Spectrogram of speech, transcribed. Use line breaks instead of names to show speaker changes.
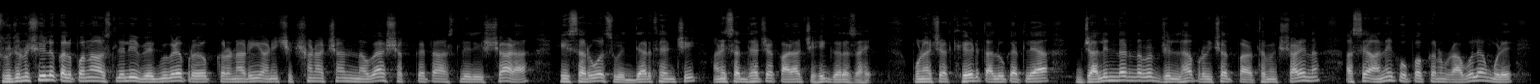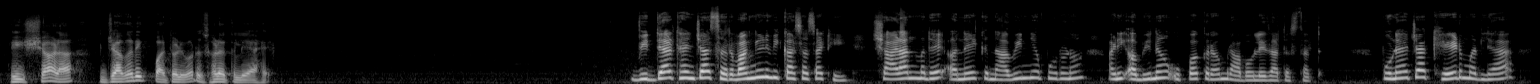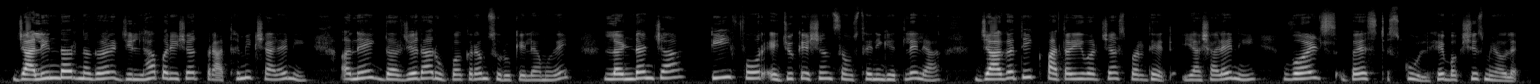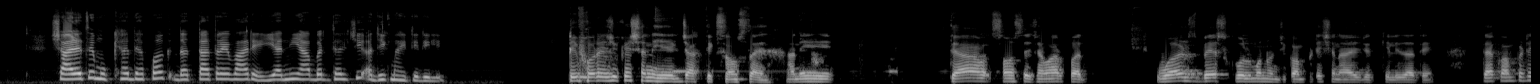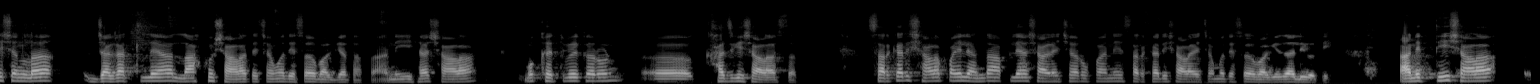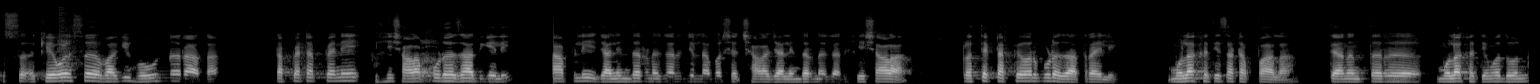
सृजनशील कल्पना असलेली वेगवेगळे प्रयोग करणारी आणि शिक्षणाच्या नव्या शक्यता असलेली शाळा ही सर्वच विद्यार्थ्यांची आणि सध्याच्या काळाचीही गरज आहे. पुण्याच्या खेड तालुक्यातल्या जालिंदरनगर जिल्हा परिषद प्राथमिक शाळेनं असे अनेक उपक्रम राबवल्यामुळे ही शाळा जागतिक पातळीवर झळकली आहे.
विद्यार्थ्यांच्या सर्वांगीण विकासासाठी शाळांमध्ये अनेक नाविन्यपूर्ण आणि अभिनव उपक्रम राबवले जात असतात. पुण्याच्या खेडमधल्या जालिंदर नगर जिल्हा परिषद प्राथमिक शाळेने अनेक दर्जेदार उपक्रम सुरू केल्यामुळे लंडनच्या टी फोर एज्युकेशन संस्थेने घेतलेल्या जागतिक पातळीवरच्या स्पर्धेत या शाळेनी वर्ल्ड्स बेस्ट स्कूल हे बक्षीस मिळवलंय. शाळेचे मुख्याध्यापक दत्तात्रय वारे यांनी याबद्दलची अधिक माहिती दिली.
टी फॉर एज्युकेशन ही एक जागतिक संस्था आहे आणि त्या संस्थेच्या मार्फत वर्ल्ड बेस्ट स्कूल म्हणून जी कॉम्पिटिशन आयोजित केली जाते त्या कॉम्पिटिशनला जगातल्या लाखो शाळा त्याच्यामध्ये सहभाग घेतात आणि ह्या शाळा मुख्यत्वे करून खाजगी शाळा असतात. सरकारी शाळा पहिल्यांदा आपल्या शाळेच्या रूपाने सरकारी शाळा याच्यामध्ये सहभागी झाली होती. आणि ती शाळा स केवळ सहभागी होऊन न राहता टप्प्याटप्प्याने ही शाळा पुढं जात गेली. आपली जालिंदर नगर जिल्हा परिषद शाळा जालिंदर नगर ही शाळा प्रत्येक टप्प्यावर पुढे जात राहिली. मुलाखतीचा टप्पा आला. त्यानंतर मुलाखतीमधून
